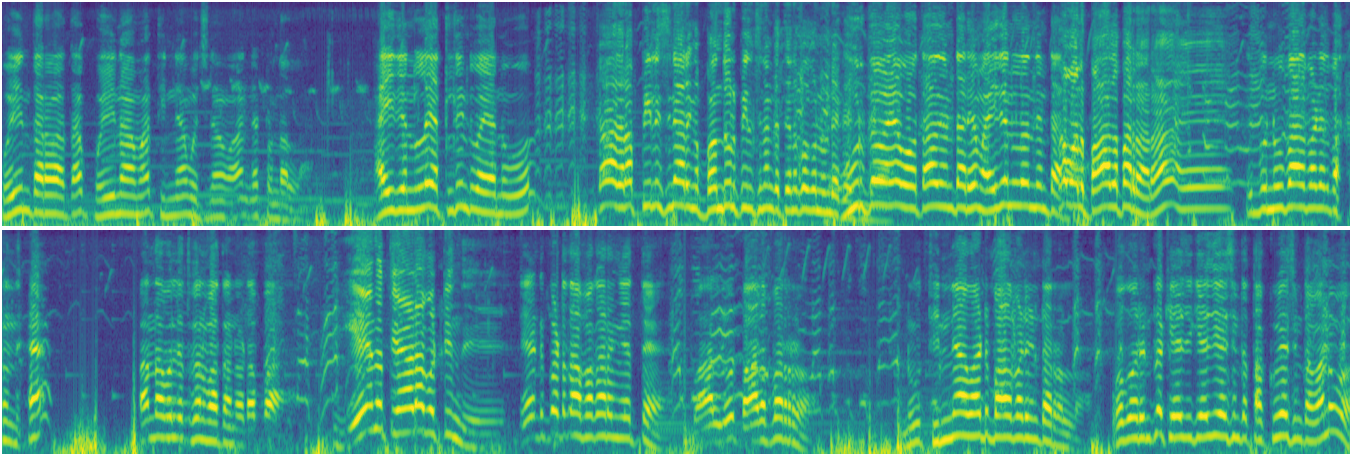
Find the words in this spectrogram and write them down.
పోయిన తర్వాత పోయినామా తిన్నామా వచ్చినామా అన్నట్టు ఉండాల ఐదేళ్ళలో ఎట్లా తింటివయ్యా నువ్వు? కాదరా పిలిచినారు ఇంకా బంధువులు పిలిచినాక తినకోకుండా ఉండే కదా. ఊరుకోవయ్యా పోతా తింటారు ఏం ఐదేళ్ళలో తింటారు. వాళ్ళు బాధపడరారా? ఏ, ఇప్పుడు నువ్వు బాధపడేది బాగుంది పందాబులు ఎత్తుకొని పోతాడు డబ్బా. ఏదో తేడా కొట్టింది. ఏంటి కొట్టదు అపకారం చేస్తే? వాళ్ళు బాధపడరు. నువ్వు తిన్నా కాబట్టి బాధపడి ఉంటారు వాళ్ళు. ఒకరింట్లో కేజీ కేజీ వేసింటావు తక్కువ వేసింటావా నువ్వు?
